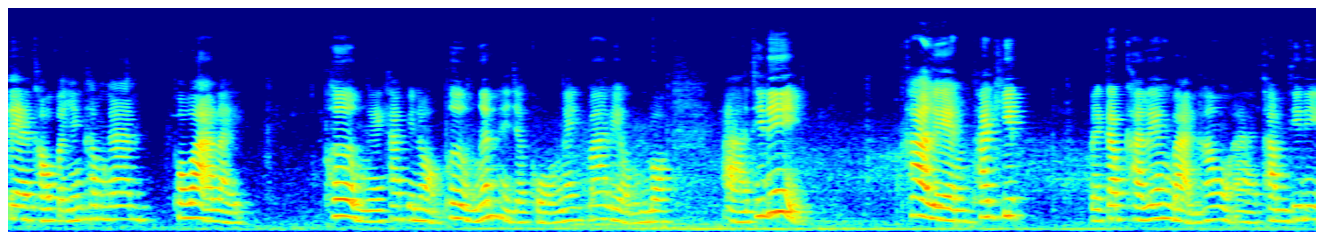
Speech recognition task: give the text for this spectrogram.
แต่เขาก็ยังทำงาน เพราะว่าอะไร เพิ่มไงคะพี่น้องเพิ่มเงินให้เจ้าของไงมาแล้วมันบอกอ่าที่นี่ค่าแรงถ้าคิดไปกับค่าแรงบ้านเฮาอ่าทำที่นี่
